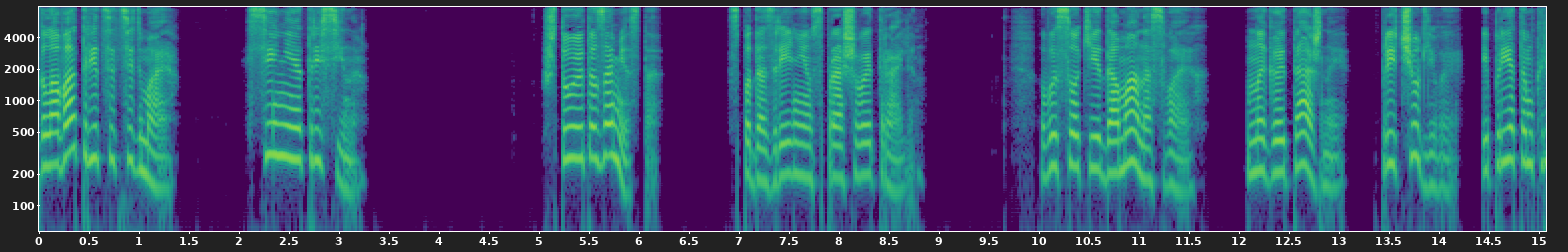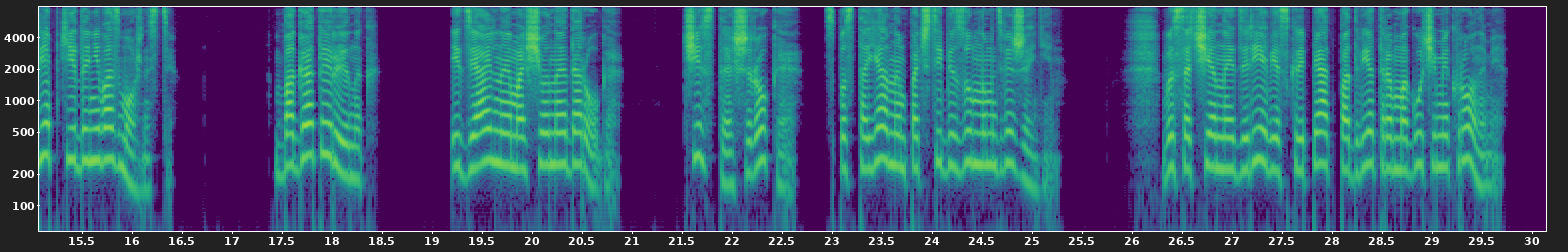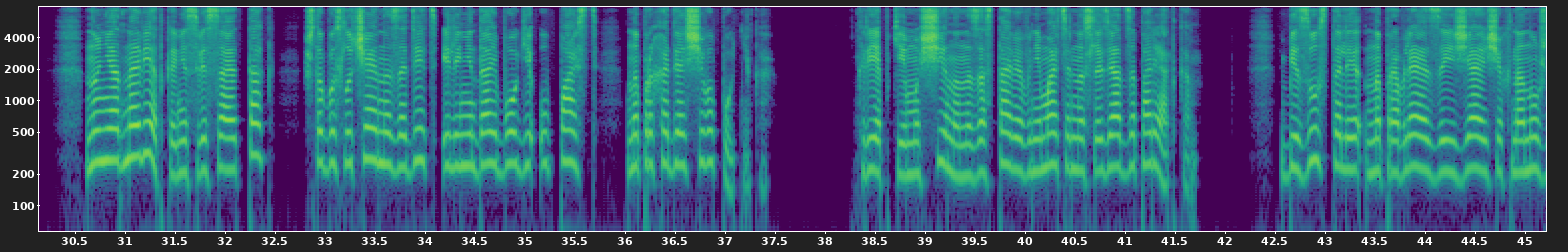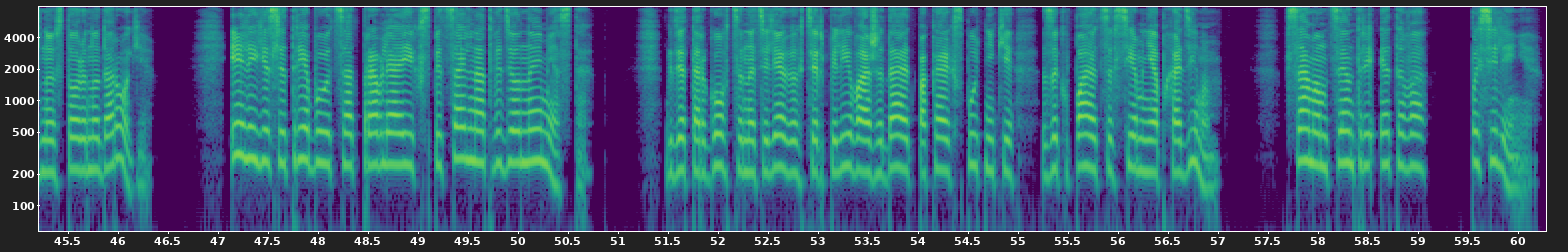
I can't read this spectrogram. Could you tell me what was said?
Глава 37. Синяя трясина. «Что это за место?» — с подозрением спрашивает Райлен. Высокие дома на сваях, многоэтажные, причудливые и при этом крепкие до невозможности. Богатый рынок, идеальная мощёная дорога, чистая, широкая, с постоянным, почти безумным движением. Высоченные деревья скрипят под ветром могучими кронами — но ни одна ветка не свисает так, чтобы случайно задеть или, не дай боги, упасть на проходящего путника. Крепкие мужчины на заставе внимательно следят за порядком, без устали направляя заезжающих на нужную сторону дороги, или, если требуется, отправляя их в специально отведенное место, где торговцы на телегах терпеливо ожидают, пока их спутники закупаются всем необходимым, в самом центре этого поселения.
